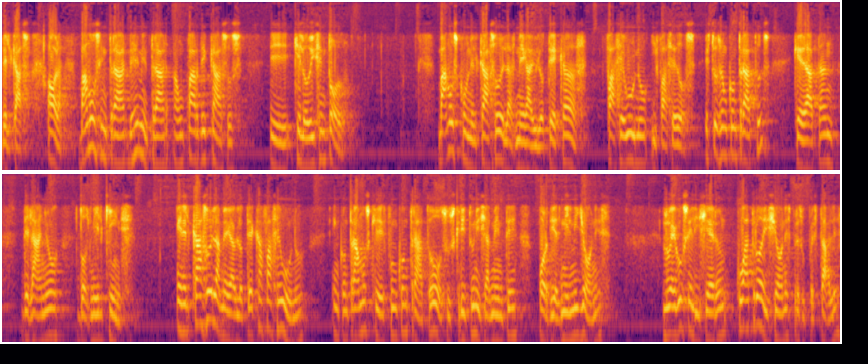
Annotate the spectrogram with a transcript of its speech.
del caso. Ahora, vamos a entrar, déjenme entrar a un par de casos eh, que lo dicen todo. Vamos con el caso de las megabibliotecas fase 1 y fase 2. Estos son contratos que datan del año 2015. En el caso de la megabiblioteca fase 1, encontramos que fue un contrato suscrito inicialmente por 10 mil millones, luego se le hicieron cuatro adiciones presupuestales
